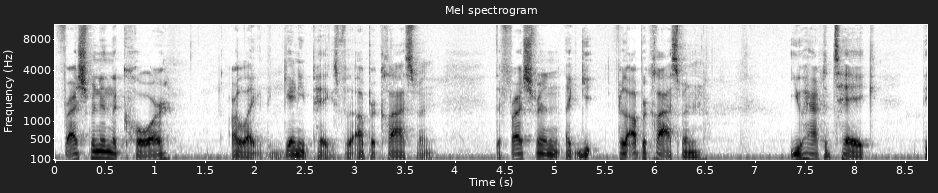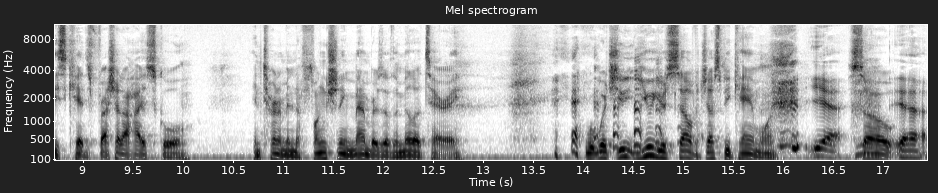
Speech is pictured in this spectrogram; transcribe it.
freshmen in the Corps are like the guinea pigs for the upperclassmen. The freshmen, like you, for the upperclassmen, you have to take these kids fresh out of high school and turn them into functioning members of the military, which you you yourself just became one. Yeah. So Yeah.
